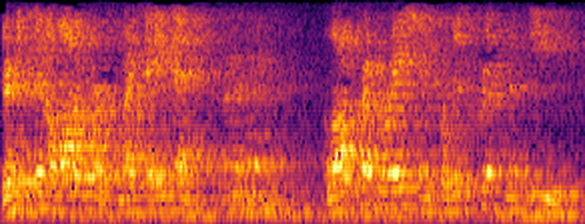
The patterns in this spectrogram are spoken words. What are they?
There has been a lot of work, I say amen. A lot of preparation for this Christmas Eve.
